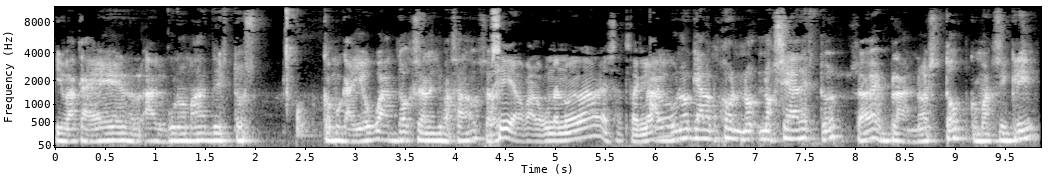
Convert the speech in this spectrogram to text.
y va a caer alguno más de estos, como cayó Watch Dogs el año pasado, ¿sabes? Sí, alguna nueva, está claro. Alguno que a lo mejor no, no sea de estos, ¿sabes? En plan, no es top como Assassin's Creed,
